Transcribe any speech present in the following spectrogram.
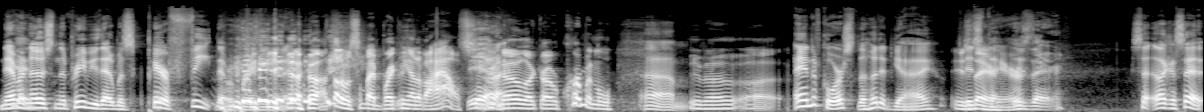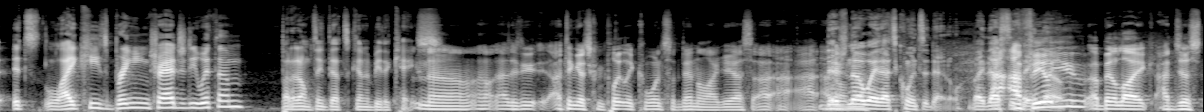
never Yeah. noticed in the preview that it was a pair of feet that were breaking it out. I thought it was somebody breaking out of a house. Yeah. you know, like a criminal. Um, You know, uh, and of course, the hooded guy Is is, there. there. is there. So, like I said, it's like he's bringing tragedy with him, but I don't think that's going to be the case. no, I, don't- I think it's completely coincidental. I guess. I, I, I There's don't no know. way that's coincidental. Like that's. The I, I feel though. you a bit. Like I just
